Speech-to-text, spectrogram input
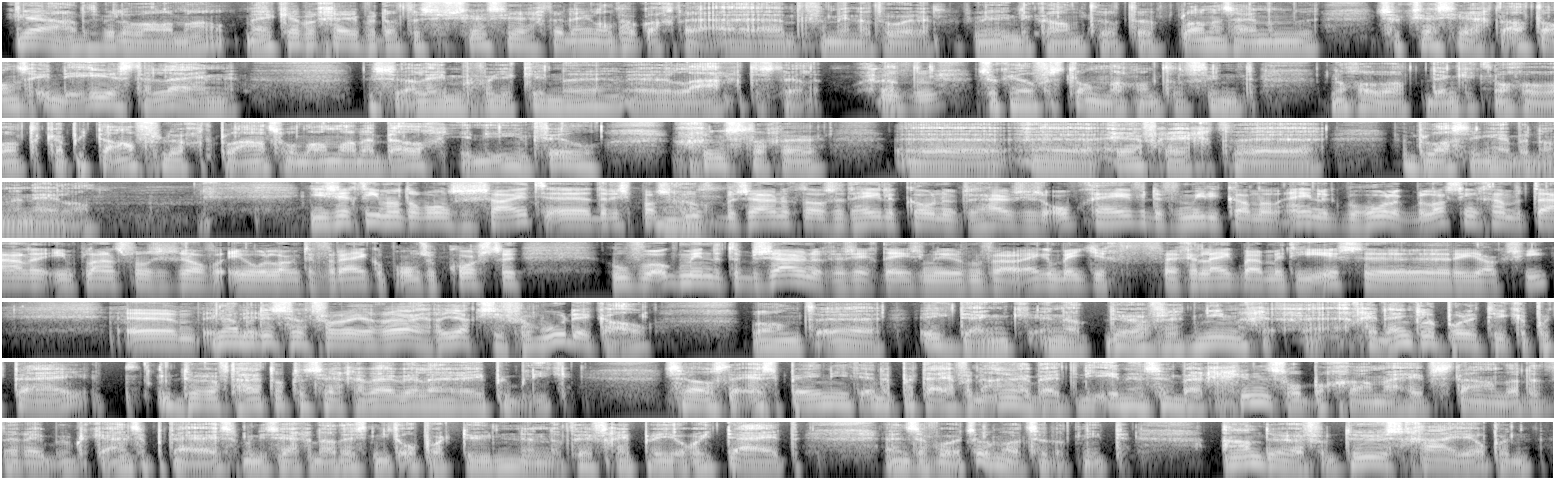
Ja, dat willen we allemaal. Maar ik heb begrepen dat de successierechten in Nederland ook achter verminderd worden. In de krant dat er plannen zijn om de successierechten, althans in de eerste lijn... dus alleen maar voor je kinderen uh, lager te stellen. En dat mm -hmm. is ook heel verstandig, want dat vindt nogal wat, denk ik, nogal wat kapitaalvlucht plaats... onder andere naar België, die een veel gunstiger uh, erfrecht belasting hebben dan in Nederland. Hier zegt iemand op onze site, uh, er is pas genoeg bezuinigd als het hele koninklijk huis is opgeheven. De familie kan dan eindelijk behoorlijk belasting gaan betalen. In plaats van zichzelf al eeuwenlang te verrijken op onze kosten... hoeven we ook minder te bezuinigen, zegt deze meneer of mevrouw. Eigenlijk een beetje vergelijkbaar met die eerste uh, reactie. Um, ja, maar dit soort reactie vermoed ik al. Want uh, ik denk, en dat durft niet, geen enkele politieke partij durft hardop te zeggen... wij willen een republiek. Zelfs de SP niet en de Partij van de Arbeid... die in zijn beginselprogramma heeft staan dat het een republikeinse partij is... maar die zeggen dat is niet opportun en dat heeft geen prioriteit enzovoort... omdat ze dat niet aandurven. Dus ga je op een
